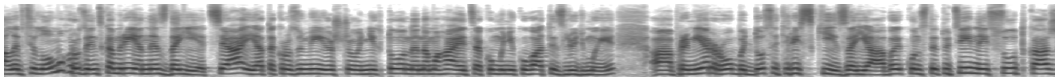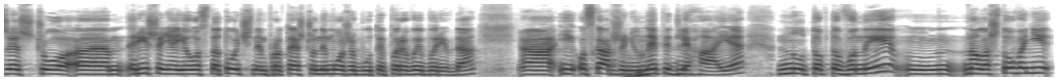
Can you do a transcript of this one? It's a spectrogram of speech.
Але в цілому грузинська мрія не здається. Я так розумію, що ніхто не намагається комунікувати з людьми. А прем'єр робить досить різкі заяви. Конституційний суд каже, що е, рішення є остаточним про те, що не може бути перевиборів, да? а, і оскарженню не підлягає. Ну тобто вони м, налаштовані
